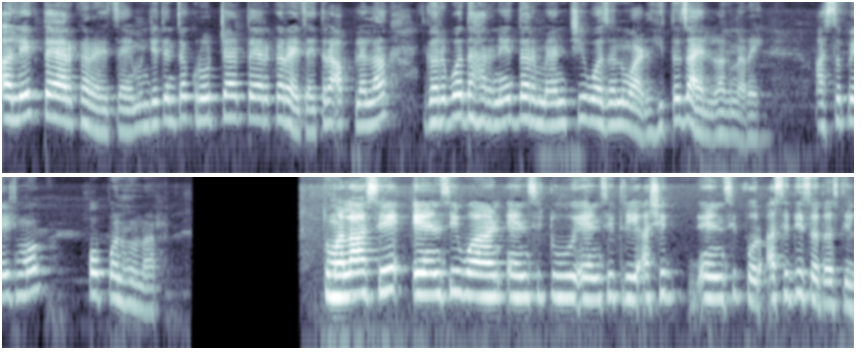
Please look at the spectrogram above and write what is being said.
आलेख तयार करायचा आहे. म्हणजे त्यांचा ग्रोथ चार्ट तयार करायचा आहे. तर आपल्याला गर्भधारणे दरम्यानची वजन वाढ इथं जायला लागणार आहे. असं पेज मग ओपन होणार. तुम्हाला असे N C one N C two N C three असे एन सी फोर असे दिसत असतील.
